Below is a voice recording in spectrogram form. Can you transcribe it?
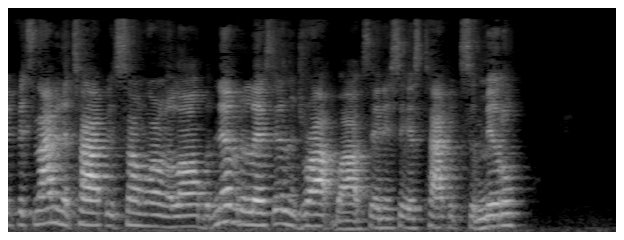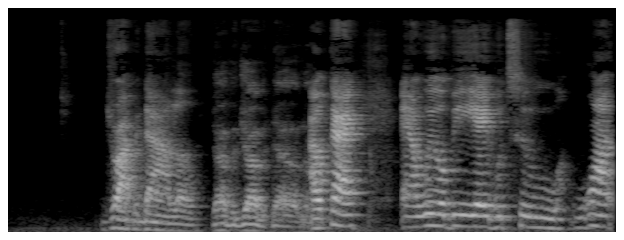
if it's not in the top, it's somewhere on the long. But nevertheless, there's a drop box and it says topic submittal. Drop it down low. Drop it, drop it down. Low. Okay. And we'll be able to want,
